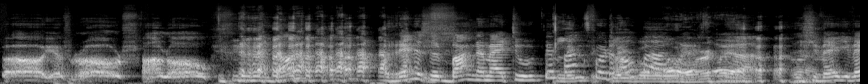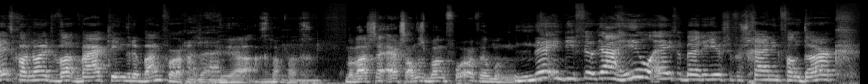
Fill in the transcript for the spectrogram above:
oh Juf Roos, hallo. en dan rennen ze bang naar mij toe. Ik ben bang voor de opa. wel Oh. Oh, ja. Ja, dus je weet, je weet gewoon nooit wa- waar kinderen bang voor gaan zijn. Ja, grappig. Maar waren ze ergens anders bang voor? Of helemaal niet? Nee, in die film, ja, heel even bij de eerste verschijning van Dark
